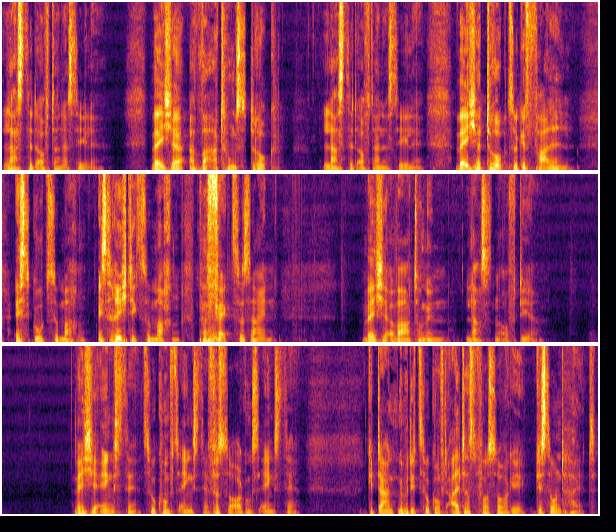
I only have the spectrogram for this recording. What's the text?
lastet auf deiner Seele? Welcher Erwartungsdruck lastet auf deiner Seele? Welcher Druck zu gefallen, es gut zu machen, es richtig zu machen, perfekt zu sein? Welche Erwartungen lasten auf dir? Welche Ängste, Zukunftsängste, Versorgungsängste, Gedanken über die Zukunft, Altersvorsorge, Gesundheit,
